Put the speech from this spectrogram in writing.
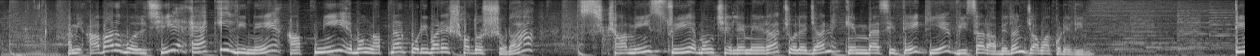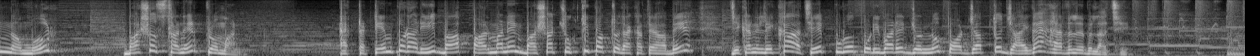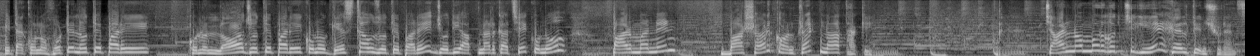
আমি আবারও বলছি, একই দিনে আপনি এবং আপনার পরিবারের সদস্যরা স্বামী, স্ত্রী এবং ছেলেমেয়েরা চলে যান এম্বাসিতে গিয়ে ভিসার আবেদন জমা করে দিন। তিন নম্বর, বাসস্থানের প্রমাণ। একটা টেম্পোরারি বা পার্মানেন্ট বাসার চুক্তিপত্র দেখাতে হবে, যেখানে লেখা আছে পুরো পরিবারের জন্য পর্যাপ্ত জায়গা অ্যাভেলেবেল আছে। এটা কোনো হোটেল হতে পারে, কোনো লজ হতে পারে, কোনো গেস্ট হাউস হতে পারে, যদি আপনার কাছে কোনো পার্মানেন্ট বাসার কন্ট্রাক্ট না থাকে। চার নম্বর হচ্ছে গিয়ে হেলথ ইন্স্যুরেন্স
